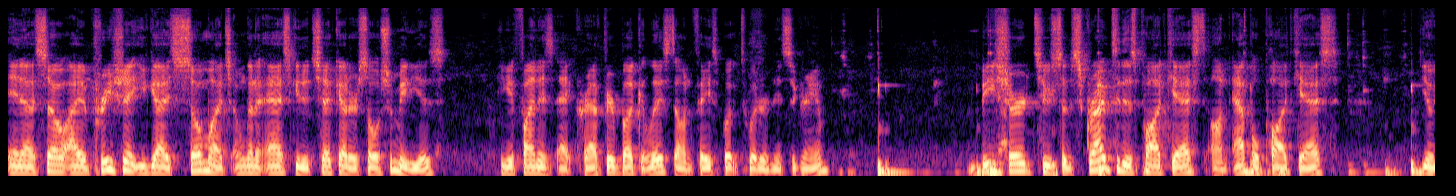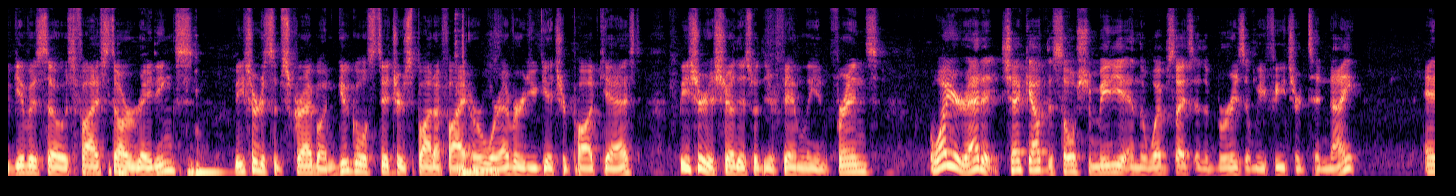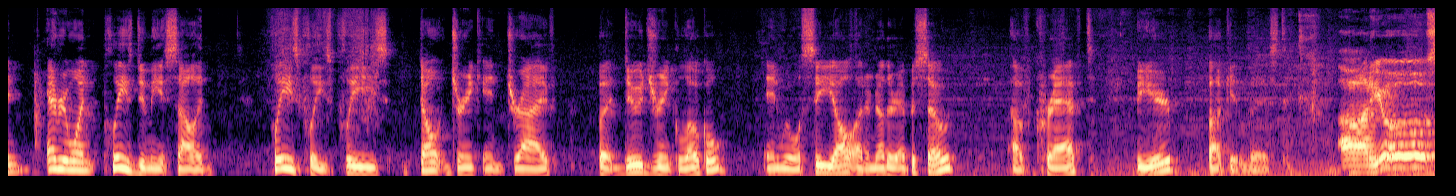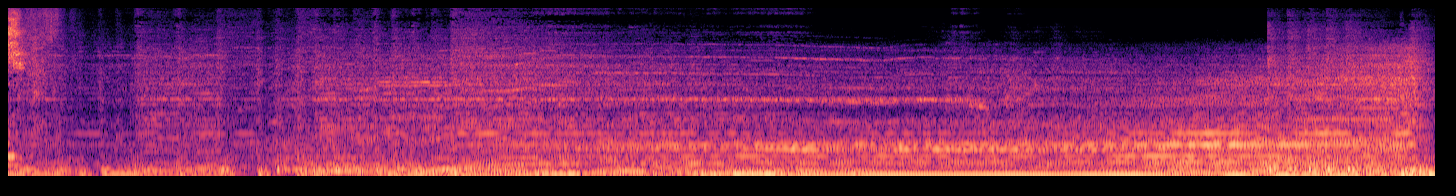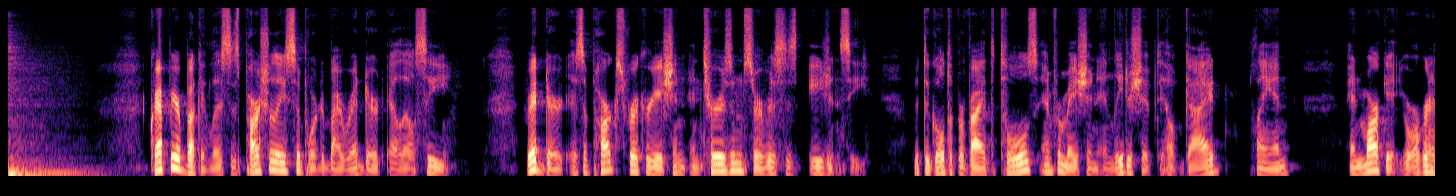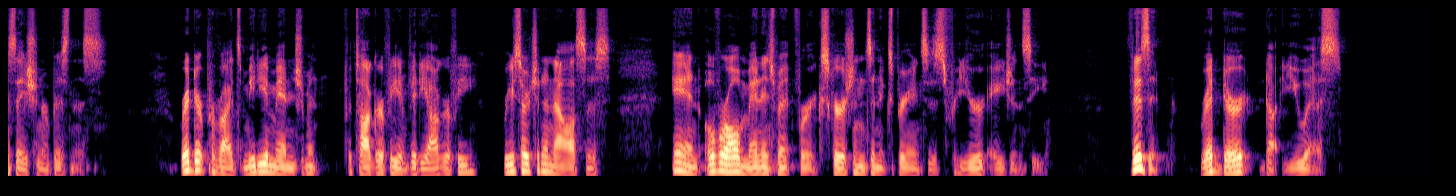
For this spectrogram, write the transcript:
And uh, so I appreciate you guys so much. I'm going to ask you to check out our social medias. You can find us at Craft Beer Bucket List on Facebook, Twitter, and Instagram. Be sure to subscribe to this podcast on Apple Podcasts. You know, give us those five star ratings. Be sure to subscribe on Google, Stitcher, Spotify, or wherever you get your podcast. Be sure to share this with your family and friends. While you're at it, check out the social media and the websites of the breweries that we featured tonight. And everyone, please do me a solid. Please, please, please don't drink and drive, but do drink local. And we will see y'all at another episode of Craft Beer Bucket List. Adios. Craft Beer Bucket List is partially supported by Red Dirt LLC. Red Dirt is a parks, recreation, and tourism services agency with the goal to provide the tools, information, and leadership to help guide, plan, and market your organization or business. Red Dirt provides media management, photography and videography, research and analysis, and overall management for excursions and experiences for your agency. Visit reddirt.us.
